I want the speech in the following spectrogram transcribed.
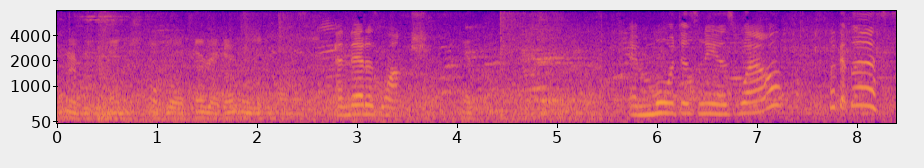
don't have to look at lunch. God, maybe I don't want to look at lunch. And that is lunch. And more Disney as well. Look at this.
